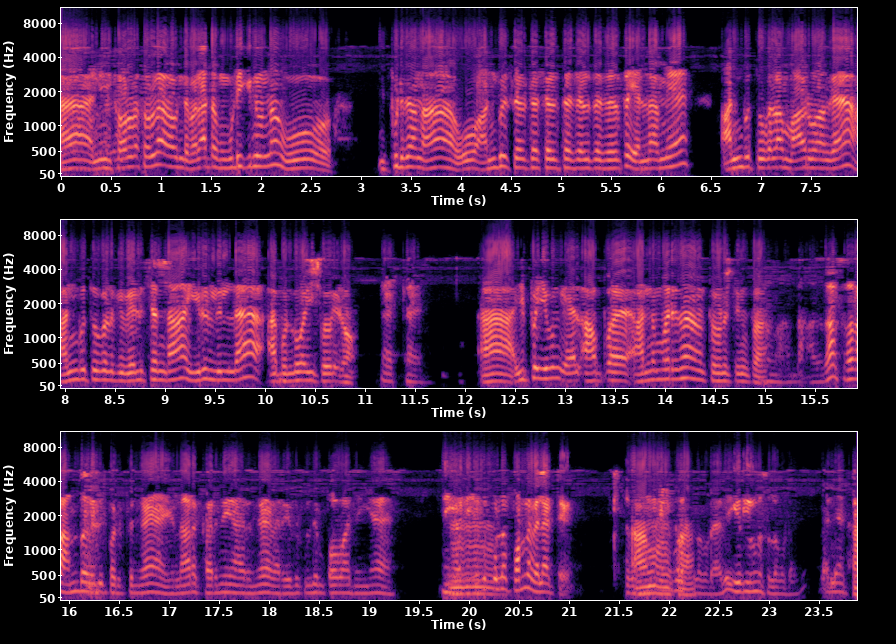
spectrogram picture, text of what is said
ஆஹ் நீ சொல்ல சொல்ல இந்த விளையாட்டை முடிக்கணும்னா ஓ இப்படிதானா? ஓ அன்பு செலுத்த செலுத்த செலுத்த செலுத்த எல்லாமே அன்பு துகளா மாறுவாங்க. அன்பு துகளுக்கு வெளிச்சம் தான் இருள் இல்ல அப்ப நோய் போயிடும். இப்ப இவங்க அப்ப அந்த மாதிரிதான் தோணுச்சுங்கப்பா. அதுதான் சொல்றேன். அன்பை வெளிப்படுத்துங்க. எல்லாரும் கருணையா இருங்க. வேற எதுக்குள்ளயும் போவாதீங்க. நீங்க. எதுக்குள்ள போன விளையாட்டு. சொல்லக்கூடாது? இருள்னு சொல்லக்கூடாது. விளையாட்டு.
